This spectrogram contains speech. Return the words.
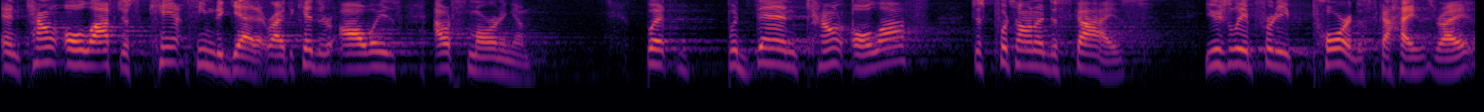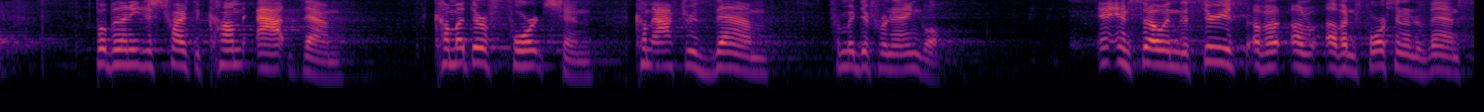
and, Count Olaf just can't seem to get it, right? The kids are always outsmarting him. But, but then Count Olaf just puts on a disguise, usually a pretty poor disguise, right? But, but then he just tries to come at them come at their fortune, come after them from a different angle. And, and so, in the series of, of, of unfortunate events,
